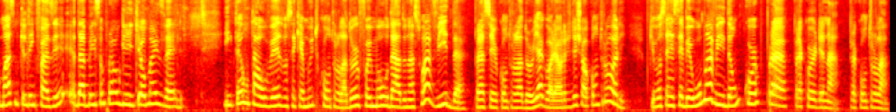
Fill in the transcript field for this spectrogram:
O máximo que ele tem que fazer é dar bênção para alguém que é o mais velho. Então, talvez você que é muito controlador foi moldado na sua vida para ser controlador. E agora é hora de deixar o controle. Porque você recebeu uma vida, um corpo para coordenar, para controlar.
